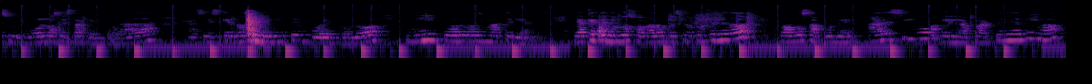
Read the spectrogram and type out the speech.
sus bolos esta temporada. Así es que no se limiten por el color ni por los materiales. Ya que tenemos formado nuestro contenedor, vamos a poner adhesivo en la parte de arriba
